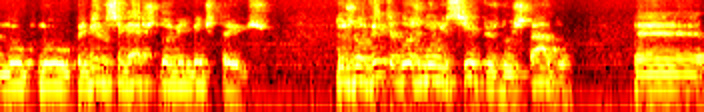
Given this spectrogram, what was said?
no, no primeiro semestre de 2023. Dos 92 municípios do estado, é,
